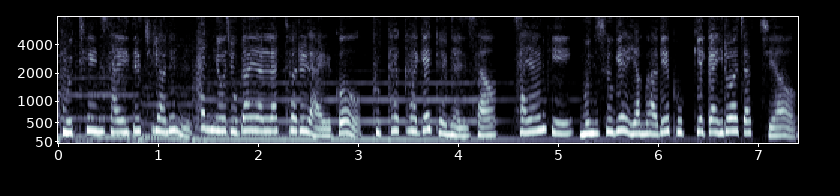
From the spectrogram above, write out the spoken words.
뷰티 인사이드 출연은 한효주가 연락처를 알고 부탁하게 되면서 자연히 문숙의 영화계 복귀가 이루어졌지요.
